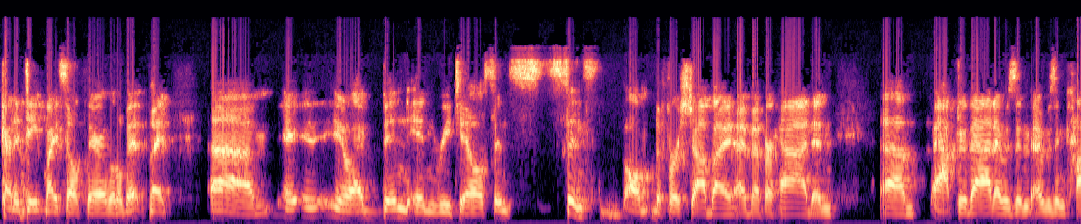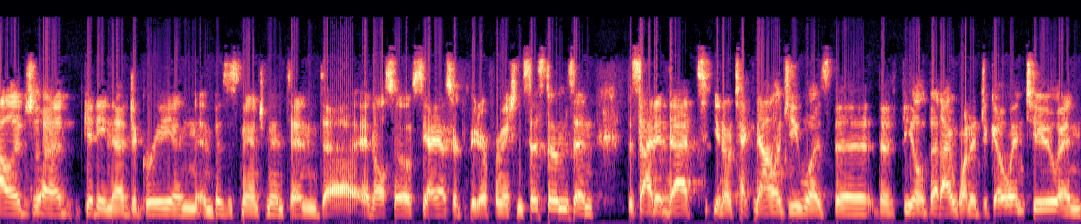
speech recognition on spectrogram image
kind of date myself there a little bit, but um, it, you know, I've been in retail since since the first job I, have ever had, and um, after that, I was in I was in college uh, getting a degree in, in business management and uh, and also CIS or computer information systems, and decided that you know technology was the the field that I wanted to go into, and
